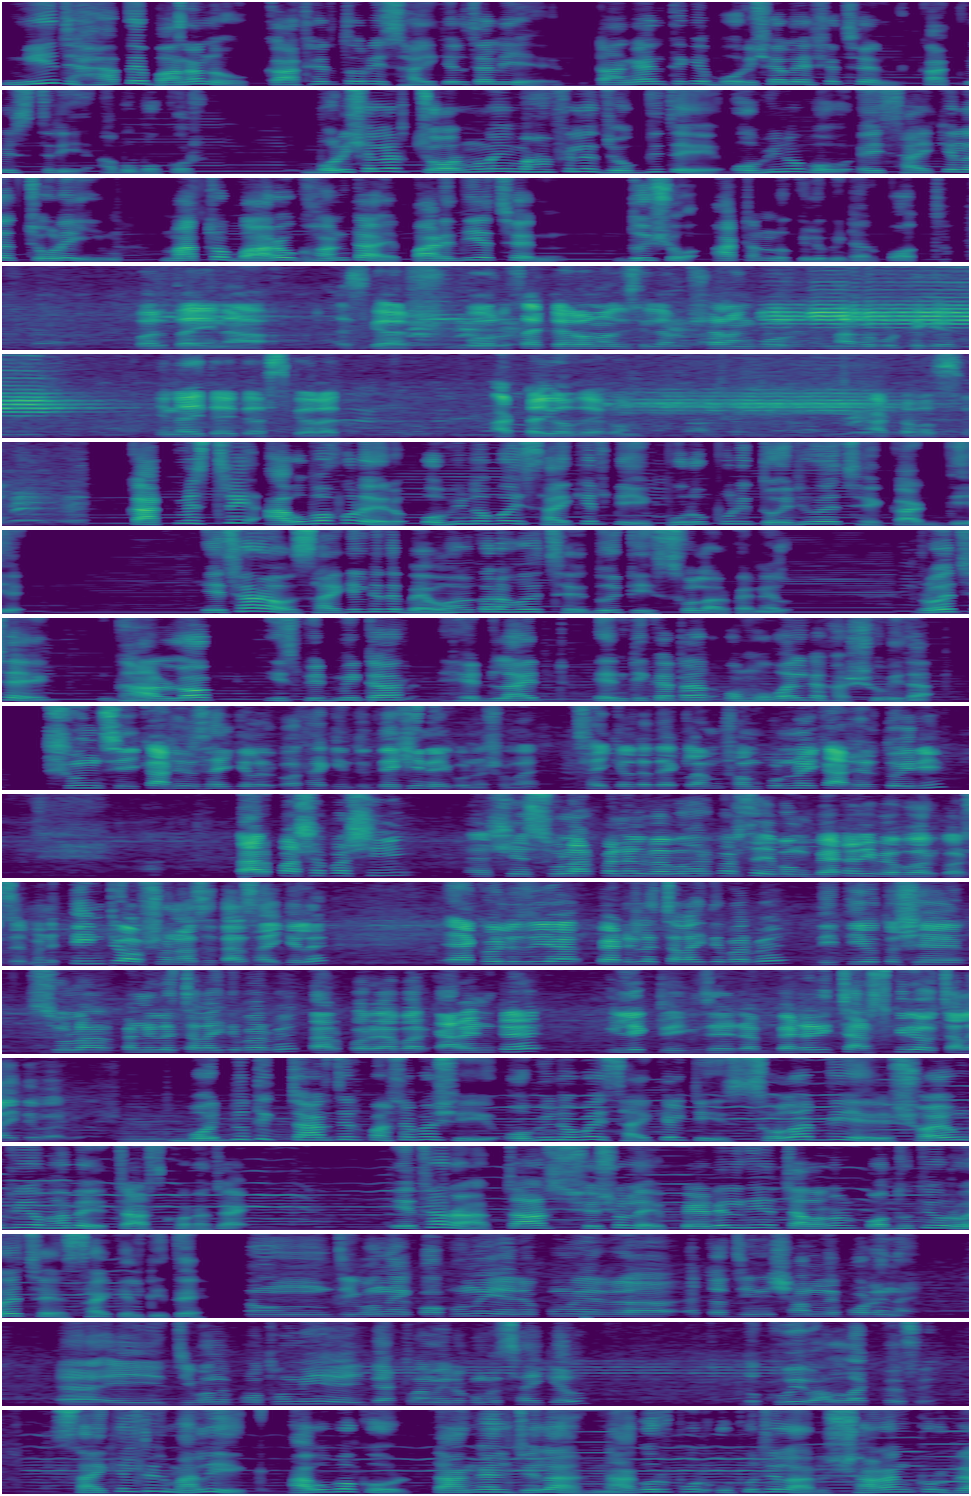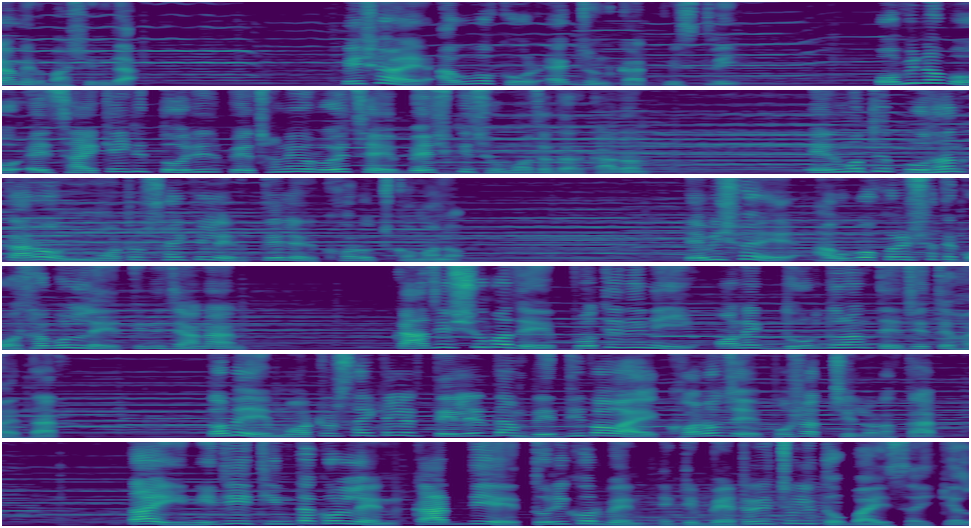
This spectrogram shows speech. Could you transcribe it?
নিজ হাতে বানানো কাঠের তৈরি সাইকেল চালিয়ে টাঙ্গাইল থেকে বরিশালে এসেছেন কাঠমিস্ত্রি আবু বকর। বরিশালের চরমনাই মাহফিলে যোগ দিতে অভিনব এই সাইকেলে চড়েই মাত্র বারো ঘন্টায় পাড়ি দিয়েছেন দুইশো আটান্ন কিলোমিটার পথ। তাই না আজকে ভোর চারটায় রওনা দিয়েছিলাম সারাংপুর নাগরপুর থেকে। এনাইতে আজকে রাত আটটাই বাজে এখন আটটা বাজছে। কাঠমিস্ত্রি আবু বকরের অভিনব এই সাইকেলটি পুরোপুরি তৈরি হয়েছে কাঠ দিয়ে। এছাড়াও সাইকেলটিতে ব্যবহার করা হয়েছে দুইটি সোলার প্যানেল। রয়েছে ঘাড়লক স্পিড মিটার, হেডলাইট এন্টিকাটার ও মোবাইল রাখার সুবিধা। শুনছি কাঠের সাইকেলের কথা, কিন্তু দেখি নাই কোনো সময়। সাইকেলটা দেখলাম, সম্পূর্ণই কাঠের তৈরি। তার পাশাপাশি সে সোলার প্যানেল ব্যবহার করছে এবং ব্যাটারি ব্যবহার করছে। মানে তিনটে অপশন আছে তার সাইকেলে। এক হইল যে প্যাডেলে চালাইতে পারবে, দ্বিতীয়ত সে সোলার প্যানেলে চালাইতে পারবে, তারপরে আবার কারেন্টে ইলেকট্রিক, যেটা ব্যাটারি চার্জ করেও চালাইতে পারবে। বৈদ্যুতিক চার্জের পাশাপাশি অভিনব এই সাইকেলটি সোলার দিয়ে স্বয়ংক্রিয়ভাবে চার্জ করা যায়। এছাড়া চার্জ শেষ হলে প্যাডেল দিয়ে চালানোর পদ্ধতিও রয়েছে সাইকেলটিতে। জীবনে কখনোই এরকমের একটা জিনিস সামনে পড়ে নাই। এই জীবনে প্রথমেই এই দেখলাম এরকমের সাইকেল। তো খুবই ভালো লাগতেছে। সাইকেলটির মালিক আবু বকর টাঙ্গাইল জেলার নাগরপুর উপজেলার সারাংপুর গ্রামের বাসিন্দা। পেশায় আবু বকর একজন কাঠমিস্ত্রি। অভিনব এই সাইকেলটি তৈরির পেছনেও রয়েছে বেশ কিছু মজাদার কারণ। এর মধ্যে প্রধান কারণ মোটরসাইকেলের তেলের খরচ কমানো। এ বিষয়ে আবু বকরের সাথে কথা বললে তিনি জানান, কাজের সুবাদে প্রতিদিনই অনেক দূর দূরান্তে যেতে হয় তার। তবে মোটরসাইকেলের তেলের দাম বৃদ্ধি পাওয়ায় খরচে পোষাচ্ছিল না তার। তাই নিজেই চিন্তা করলেন, কাঠ দিয়ে তৈরি করবেন একটি ব্যাটারি চালিত বাইসাইকেল।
